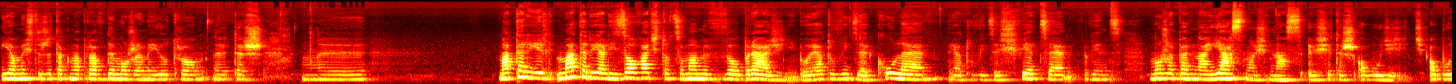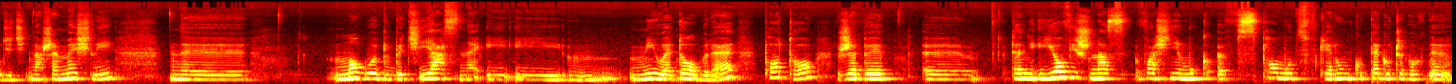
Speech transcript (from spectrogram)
ja myślę, że tak naprawdę możemy jutro też materializować to, co mamy w wyobraźni, bo ja tu widzę kulę, ja tu widzę świecę, więc może pewna jasność w nas się też obudzić. obudzić. Nasze myśli mogłyby być jasne i, i mm, miłe, dobre, po to, żeby y, ten Jowisz nas właśnie mógł wspomóc w kierunku tego, czego, y,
